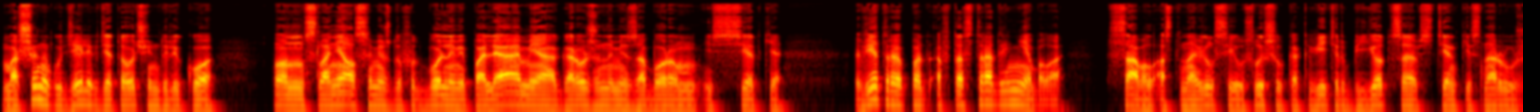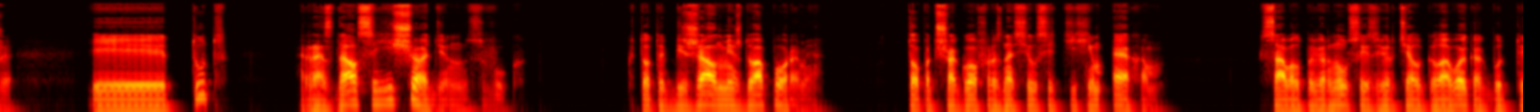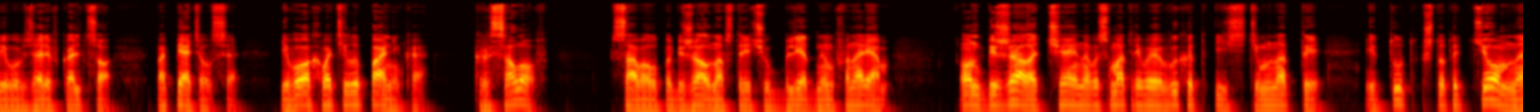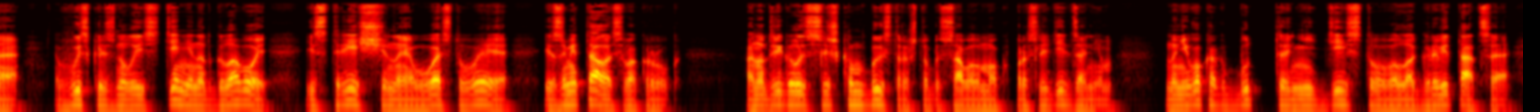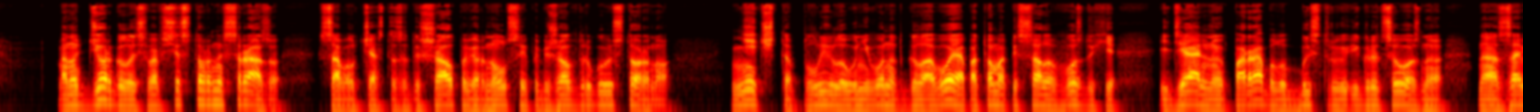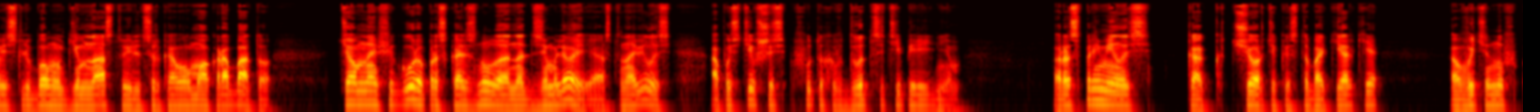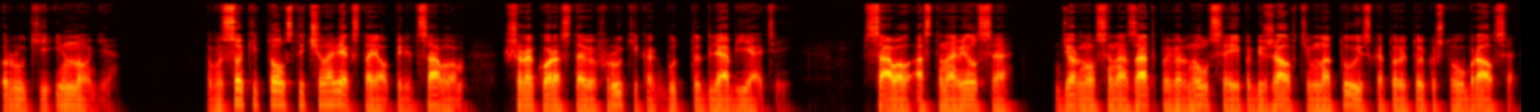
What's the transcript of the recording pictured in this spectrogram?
Машины гудели где-то очень далеко — он слонялся между футбольными полями, огороженными забором из сетки. Ветра под автострадой не было. Савол остановился и услышал, как ветер бьется в стенки снаружи. И тут раздался еще один звук. Кто-то бежал между опорами. Топот шагов разносился тихим эхом. Савол повернулся и завертел головой, как будто его взяли в кольцо — попятился. Его охватила паника. Крысолов. Савол побежал навстречу бледным фонарям. Он бежал, отчаянно высматривая выход из темноты. И тут что-то темное выскользнуло из тени над головой, из трещины Уэст-Уэя и заметалось вокруг. Оно двигалось слишком быстро, чтобы Савол мог проследить за ним. На него как будто не действовала гравитация — оно дергалось во все стороны сразу. Савол часто задышал, повернулся и побежал в другую сторону. Нечто плыло у него над головой, а потом описало в воздухе идеальную параболу, быструю и грациозную, на зависть любому гимнасту или цирковому акробату. Темная фигура проскользнула над землей и остановилась, опустившись в футах в двадцати перед ним. Распрямилась, как чертик из табакерки — вытянув руки и ноги. Высокий толстый человек стоял перед Савлом, широко расставив руки, как будто для объятий. Савол остановился, дернулся назад, повернулся и побежал в темноту, из которой только что убрался.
